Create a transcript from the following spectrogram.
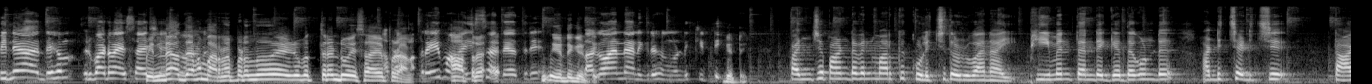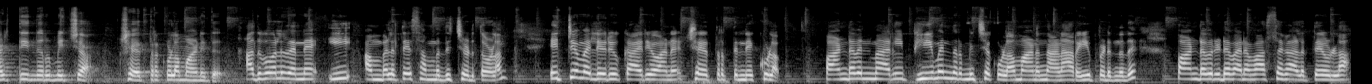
പിന്നെ അദ്ദേഹം ഒരുപാട് വയസ്സായി പിന്നെ അദ്ദേഹം മരണപ്പെടുന്നത് എഴുപത്തിരണ്ട് വയസ്സായപ്പോഴാണ്. അത്രയും നീട്ടി കിട്ടി. ഭഗവാന്റെ അനുഗ്രഹം കൊണ്ട് കിട്ടി. കിട്ടി. പഞ്ചപാണ്ഡവന്മാർക്ക് കുളിച്ചു തൊഴുവാനായി. ഭീമൻ തന്റെ ഗത കൊണ്ട് അടിച്ചടിച്ച് താഴ്ത്തി നിർമ്മിച്ച ക്ഷേത്രകുളമാണിത്. അതുപോലെ തന്നെ ഈ അമ്പലത്തെ സംബന്ധിച്ചിടത്തോളം ഏറ്റവും വലിയൊരു കാര്യമാണ് ക്ഷേത്രത്തിന്റെ കുളം. പാണ്ഡവന്മാരിൽ ഭീമൻ നിർമ്മിച്ച കുളമാണെന്നാണ് അറിയപ്പെടുന്നത്. പാണ്ഡവരുടെ വനവാസ കാലത്തെയുള്ള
